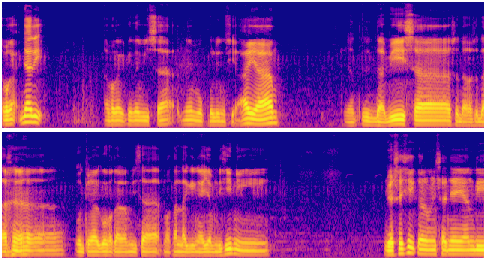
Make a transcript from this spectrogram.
apakah jadi? Apakah kita bisa? Nih mukulin si ayam. Ternyata tidak bisa saudara-saudara. Gue kira gue bakalan bisa makan daging ayam di sini biasa sih kalau misalnya yang di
